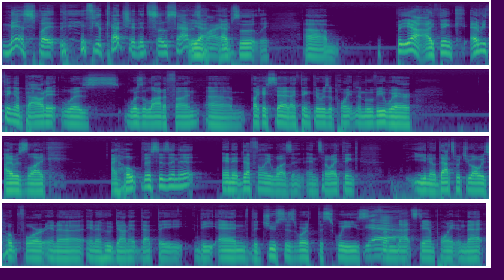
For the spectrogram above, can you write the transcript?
miss, but if you catch it, it's so satisfying. yeah, absolutely. Um, but yeah, I think everything about it was was a lot of fun. Um, like I said, I think there was a point in the movie where I was like, I hope this isn't it, and it definitely wasn't. And so I think, you know, that's what you always hope for in a in a whodunit that the the end, the juice is worth the squeeze Yeah. from that standpoint, and that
